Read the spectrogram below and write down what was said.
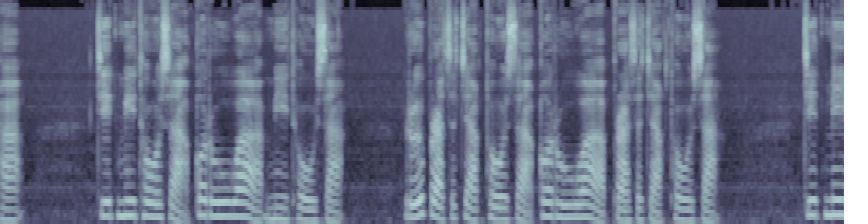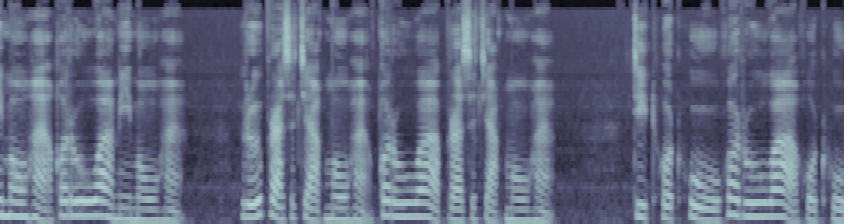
คะ จิตมีโทสะก็รู้ว่ามีโทสะ หรือปราศจากโทสะก็รู้ว่าปราศจากโทสะ จิตมีโมหะก็รู้ว่ามีโมหะ หรือปราศจากโมหะก็รู้ว่าปราศจากโมหะ จิตหดหูก็รู้ว่าหดหู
